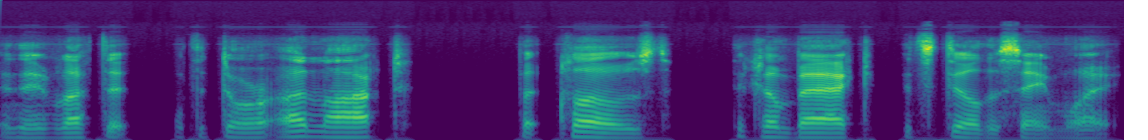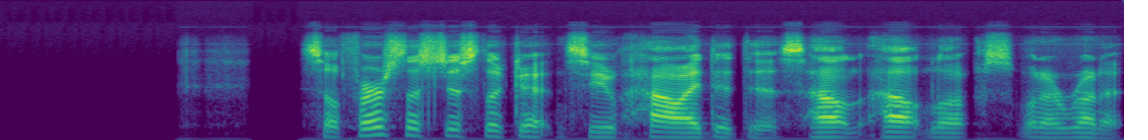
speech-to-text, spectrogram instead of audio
and they've left it with the door unlocked, but closed, they come back, it's still the same way. So first let's just look at and see how I did this, how, how it looks when I run it.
